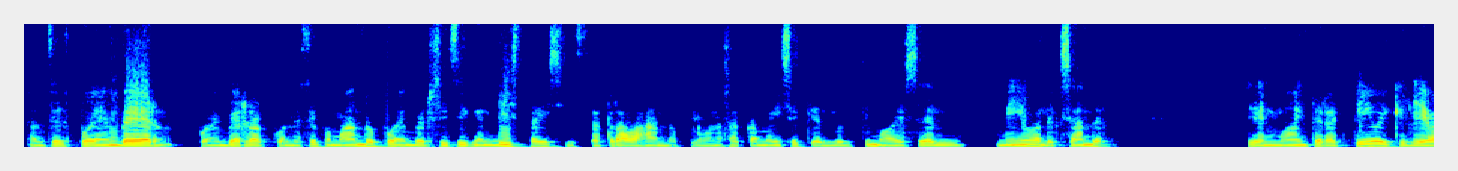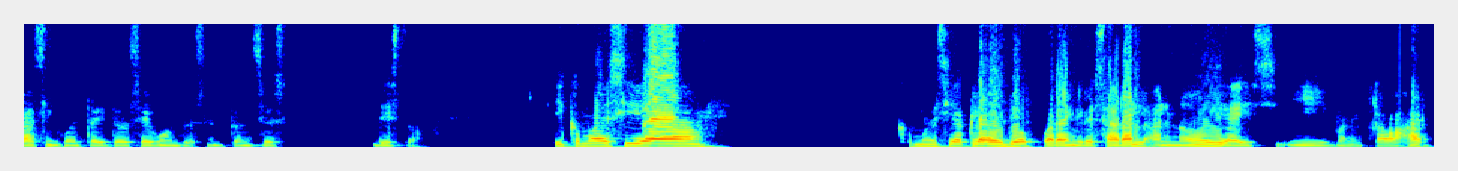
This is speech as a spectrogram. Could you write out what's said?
entonces pueden ver, pueden verla con ese comando, pueden ver si sigue lista y si está trabajando. Por lo menos acá me dice que el último es el mío, Alexander, en modo interactivo y que lleva 52 segundos. Entonces, listo. Y como decía, como decía Claudio, para ingresar al, nodo y, bueno, trabajar,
